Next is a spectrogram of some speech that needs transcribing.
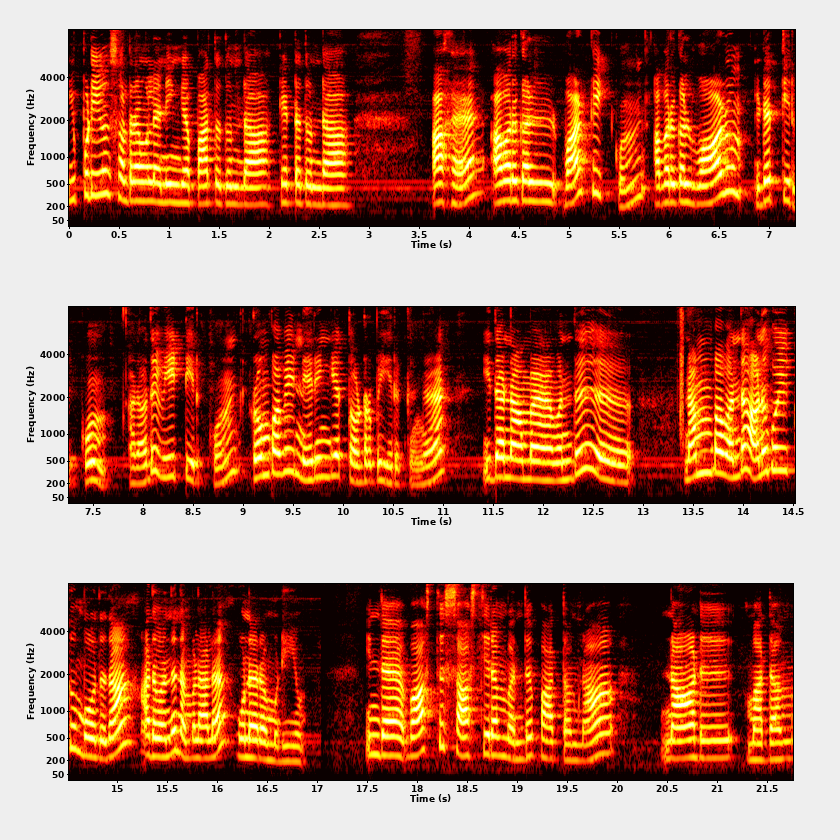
இப்படியும் சொல்கிறவங்கள நீங்கள் பார்த்ததுண்டா கேட்டதுண்டா? ஆக அவர்கள் வாழ்க்கைக்கும் அவர்கள் வாழும் இடத்திற்கும் அதாவது வீட்டிற்கும் ரொம்பவே நெருங்கிய தொடர்பு இருக்குங்க. இதை நாம் வந்து நம்ம வந்து அனுபவிக்கும் போது தான் அதை வந்து நம்மளால் உணர முடியும். இந்த வாஸ்து சாஸ்திரம் வந்து பார்த்தோம்னா நாடு மதம்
